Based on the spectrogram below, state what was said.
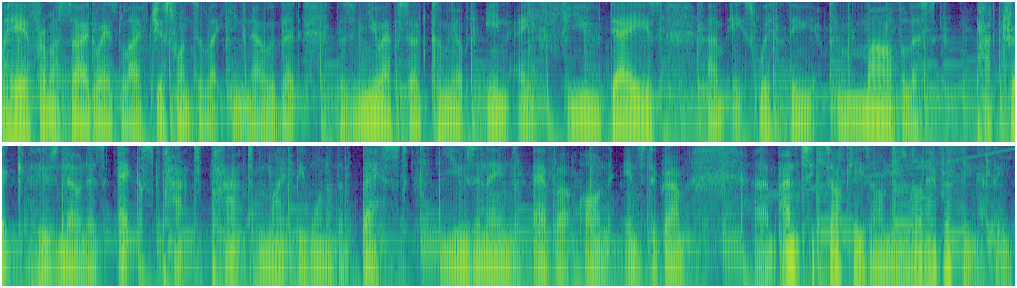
here from A Sideways Life. Just want to let you know that there's a new episode coming up in a few days. Um, it's with the marvelous Patrick, who's known as Expat Pat, might be one of the best usernames ever on Instagram um, and TikTok. He's on, he's on everything, I think.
